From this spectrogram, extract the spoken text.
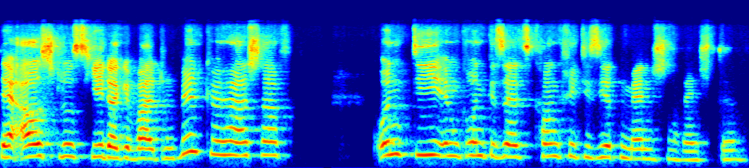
der Ausschluss jeder Gewalt- und Willkürherrschaft und die im Grundgesetz konkretisierten Menschenrechte.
